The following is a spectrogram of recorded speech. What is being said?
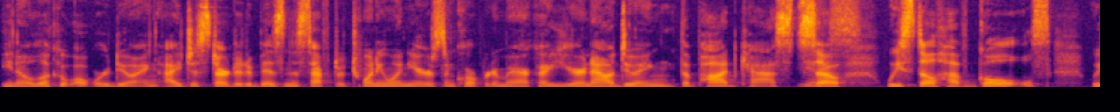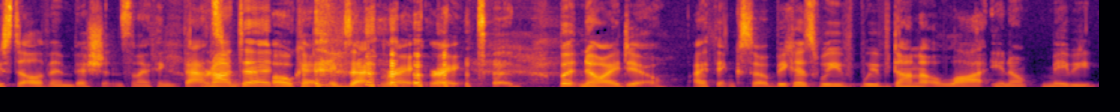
you know, look at what we're doing. I just started a business after 21 years in corporate America. You're now doing the podcast. So we still have goals. We still have ambitions. And I think that's not dead. Okay. Exactly. Right. Right. But no, I do. I think so because we've, we've done a lot, you know, maybe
